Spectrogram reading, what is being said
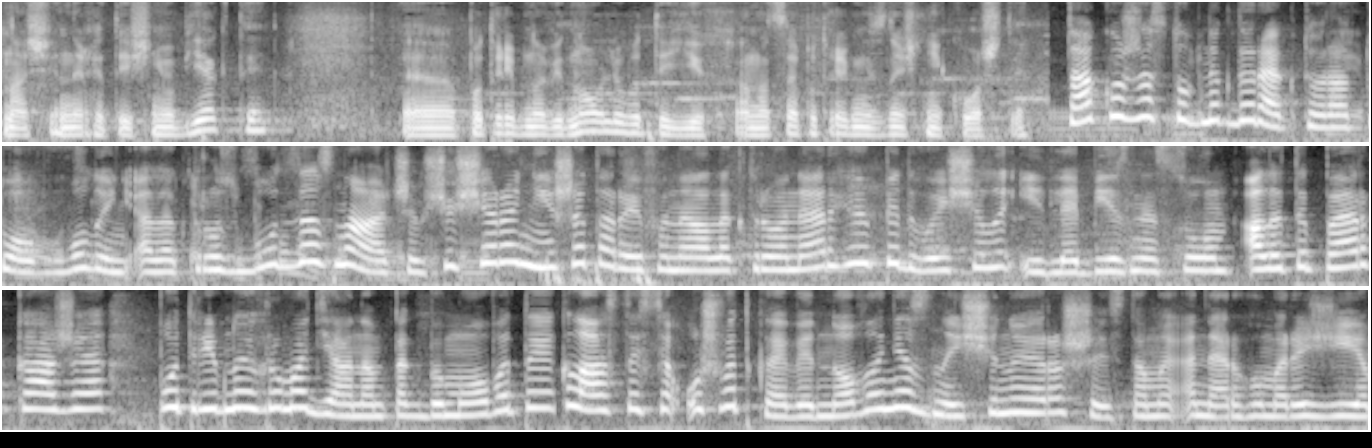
наші енергетичні об'єкти. Е, Потрібно відновлювати їх, а на це потрібні значні кошти. Також заступник директора ТОВ Волинь Електрозбут зазначив, що ще раніше тарифи на електроенергію підвищили і для бізнесу. Але тепер каже, потрібно й громадянам, так би мовити, кластися у швидке відновлення знищеної рашистами енергомережі.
